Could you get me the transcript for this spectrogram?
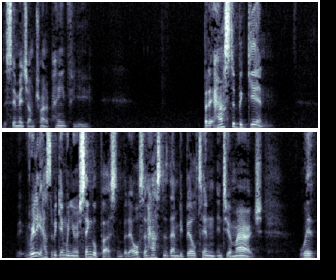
this image I'm trying to paint for you. But it has to begin. It really it has to begin when you're a single person, but it also has to then be built in into your marriage with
